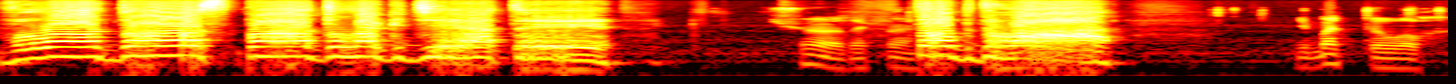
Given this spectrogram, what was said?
Владос, падла, где ты? Чё такое? Топ-2! Ебать ты лох.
